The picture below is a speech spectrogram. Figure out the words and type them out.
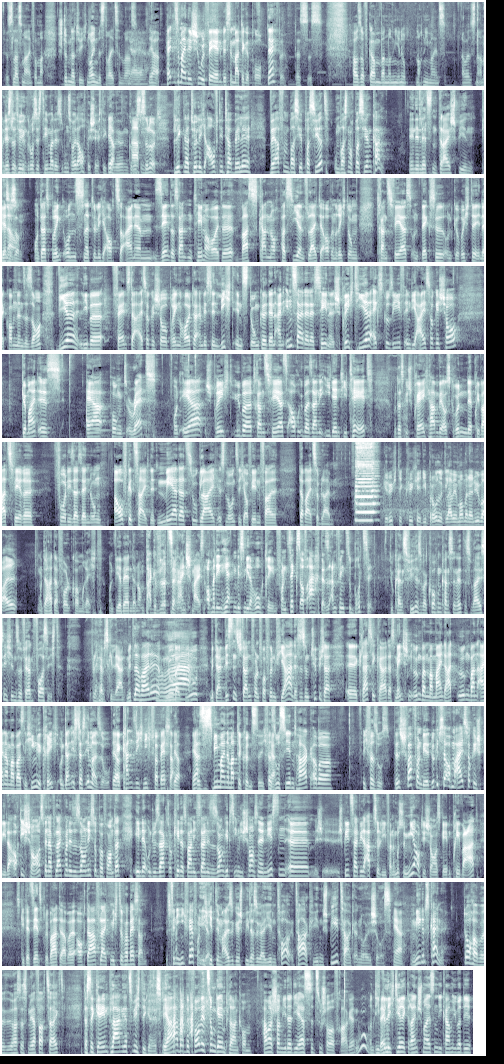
Das lassen wir einfach mal. Stimmt natürlich, 9 bis 13 war es. ja. Hätten Sie mal in den Schulferien ein bisschen Mathe geprobt, ne? Das ist Hausaufgaben waren noch nie, noch nie meins. Aber das ist eine andere Und das ist natürlich ein großes Thema, das uns heute auch beschäftigt. Ja, weil wir einen großen absolut. Blick natürlich auf die Tabelle werfen, was hier passiert und was noch passieren kann in den letzten drei Spielen der Saison. Und das bringt uns natürlich auch zu einem sehr interessanten Thema heute. Was kann noch passieren? Vielleicht ja auch in Richtung Transfers und Wechsel und Gerüchte in der kommenden Saison. Wir, liebe Fans der Eishockey-Show, bringen heute ein bisschen Licht ins Dunkel, denn ein Insider der Szene spricht hier exklusiv in die Eishockey-Show. Gemeint ist R.Red und er spricht über Transfers, auch über seine Identität. Und das Gespräch haben wir aus Gründen der Privatsphäre vor dieser Sendung aufgezeichnet. Mehr dazu gleich. Es lohnt sich auf jeden Fall dabei zu bleiben. Gerüchteküche, die brodelt, glaube ich, momentan überall. Und da hat er vollkommen recht. Und wir werden dann noch ein paar Gewürze reinschmeißen. Auch mal den Herd ein bisschen wieder hochdrehen. Von 6 auf 8, dass es anfängt zu brutzeln. Du kannst vieles, aber kochen kannst du nicht, das weiß ich. Insofern Vorsicht. Vielleicht habe ich es gelernt mittlerweile. Nur weil du mit deinem Wissensstand von vor fünf Jahren, das ist so ein typischer äh, Klassiker, dass Menschen irgendwann mal meinen, da hat irgendwann einer mal was nicht hingekriegt und dann ist das immer so. Ja. Er kann sich nicht verbessern. Ja. Das ist wie meine Mathekünste. Ich versuche es jeden Tag, aber ich versuch's. Das ist schwach von dir. Du gibst ja auch einem Eishockeyspieler auch die Chance, wenn er vielleicht mal eine Saison nicht so performt hat, in der, und du sagst, okay, das war nicht seine Saison, gibst ihm die Chance, in der nächsten äh, Spielzeit wieder abzuliefern. Dann musst du mir auch die Chance geben, privat, es geht jetzt sehr ins Private, aber auch da vielleicht mich zu verbessern. Das finde ich nicht fair von dir. Ich gebe dem Eishockeyspieler sogar jeden Tor Tag, jeden Spieltag eine neue Chance. ja, und mir gibt es keine. Doch, aber du hast es mehrfach gezeigt, dass der Gameplan jetzt wichtiger ist. Ja, aber bevor wir zum Gameplan kommen, haben wir schon wieder die erste Zuschauerfrage. und die will ich direkt reinschmeißen. Die kam über die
